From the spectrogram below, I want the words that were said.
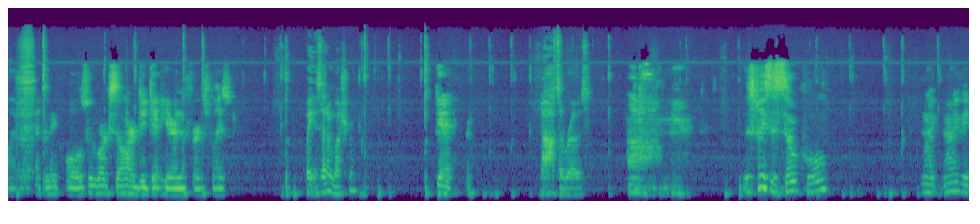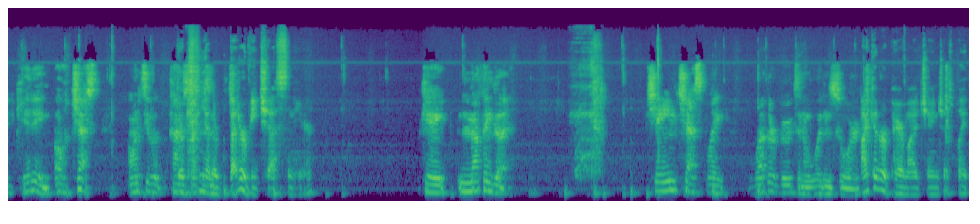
I have to make holes. We worked so hard to get here in the first place. Wait, is that a mushroom? Get it? No, it's a rose. Oh man, this place is so cool. I'm like not even kidding. Oh, chest. I want to see what kind There, of stuff. yeah, there better be chests in here. Okay, nothing good. Chain chest plate, leather boots, and a wooden sword. I could repair my chain chest plate,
